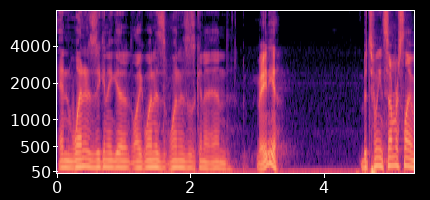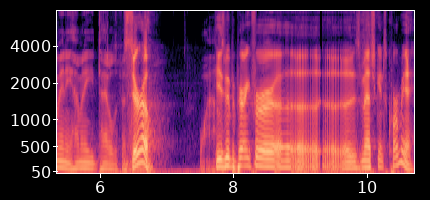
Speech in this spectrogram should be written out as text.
And when is he going to get? Like, when is when is this going to end? Mania. Between SummerSlam and Mania, how many title defenses? Zero. Wow. He's been preparing for uh, uh, his match against Cormier.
